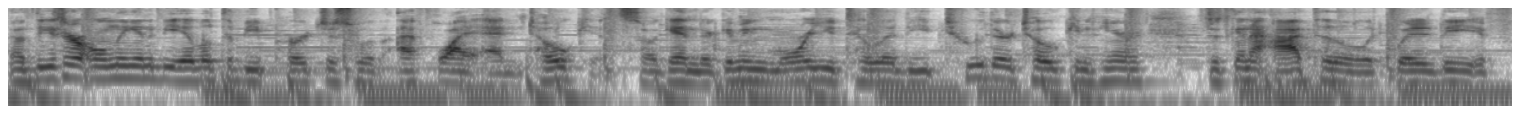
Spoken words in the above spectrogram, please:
Now, these are only going to be able to be purchased with FYN tokens. So again, they're giving more utility to their token here, which is going to add to the liquidity if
